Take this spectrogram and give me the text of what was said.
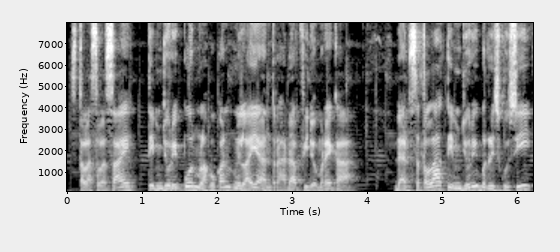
Setelah selesai, tim juri pun melakukan penilaian terhadap video mereka. Dan setelah tim juri berdiskusi,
